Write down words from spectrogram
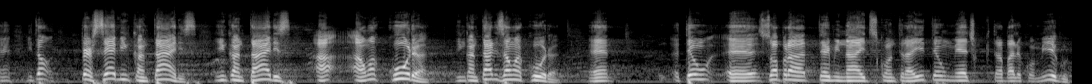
É, então, percebe em Cantares? Em Cantares há, há uma cura, em Cantares há uma cura. É, tem um, é, só para terminar e descontrair, tem um médico que trabalha comigo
